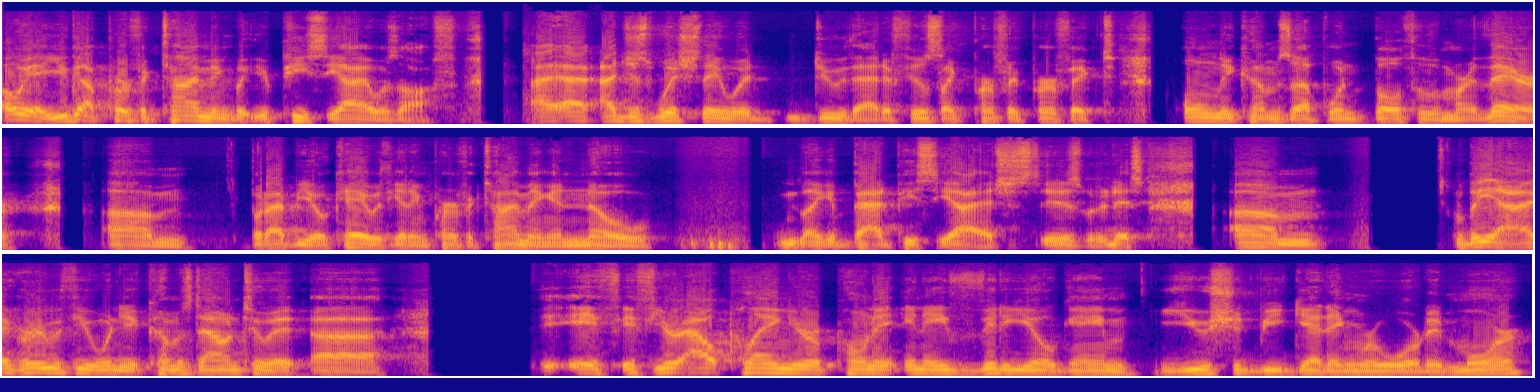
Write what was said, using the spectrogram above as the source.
oh, yeah, you got perfect timing, but your PCI was off. I, I just wish they would do that. It feels like perfect, perfect only comes up when both of them are there. Um, but I'd be okay with getting perfect timing and no like a bad PCI. It just it is what it is. Um, but yeah, I agree with you when it comes down to it. Uh, if if you're outplaying your opponent in a video game, you should be getting rewarded more.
